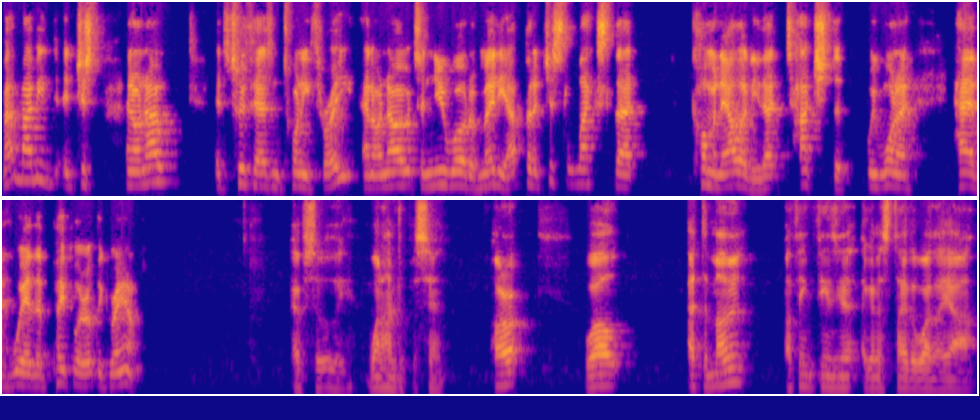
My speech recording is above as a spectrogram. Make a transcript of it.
Maybe it just, and I know it's 2023 and I know it's a new world of media, but it just lacks that commonality, that touch that we want to have where the people are at the ground. Absolutely. 100%. All right. Well, at the moment, I think things are going to stay the way they are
